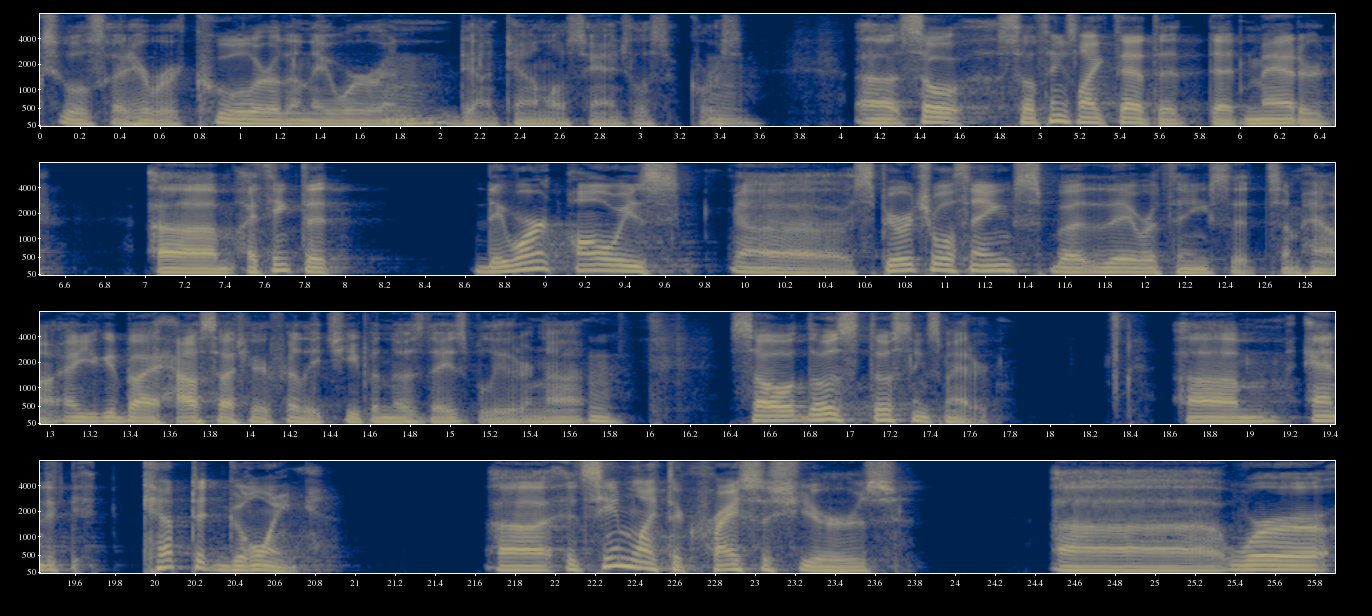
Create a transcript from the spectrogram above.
schools out here were cooler than they were in downtown Los Angeles, of course. Uh, so, so things like that that that mattered. Um, I think that they weren't always uh, spiritual things, but they were things that somehow uh, you could buy a house out here fairly cheap in those days, believe it or not. So those those things mattered, um, and it, it kept it going. Uh, it seemed like the crisis years uh, were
